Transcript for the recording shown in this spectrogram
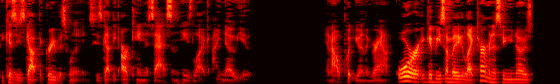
Because he's got the grievous wounds. He's got the arcane assassin. He's like, I know you. And I'll put you in the ground. Or it could be somebody like Terminus who you knows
